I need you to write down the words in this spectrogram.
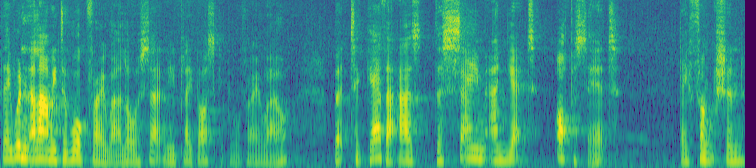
they wouldn't allow me to walk very well or certainly play basketball very well. But together, as the same and yet opposite, they function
